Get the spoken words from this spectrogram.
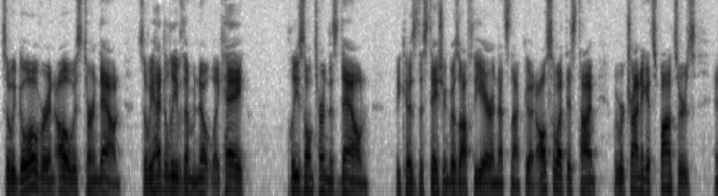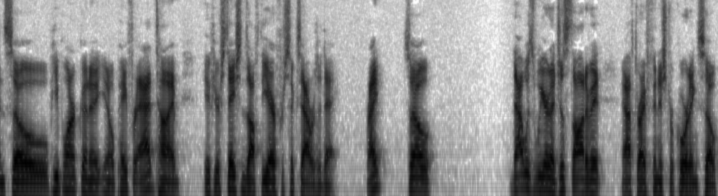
So we'd go over and, oh, it was turned down. So we had to leave them a note like, hey, please don't turn this down because the station goes off the air and that's not good. Also, at this time, we were trying to get sponsors. And so people aren't going to, you know, pay for ad time if your station's off the air for six hours a day. Right? So that was weird. I just thought of it after I finished recording. So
